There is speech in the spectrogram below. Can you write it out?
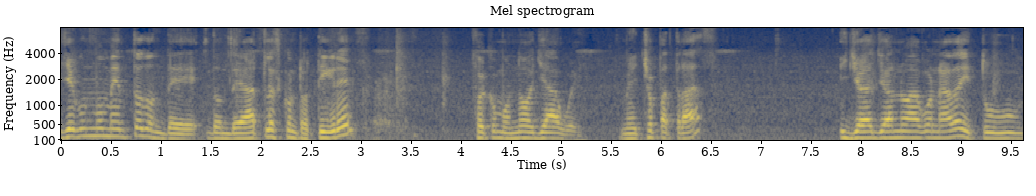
llega un momento donde, donde Atlas contra Tigres fue como, no, ya, güey, me echo para atrás y ya, ya no hago nada y tú,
